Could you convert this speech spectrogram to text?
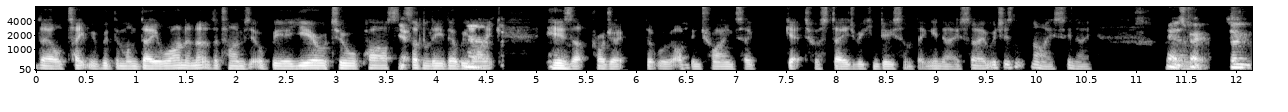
they'll take me with them on day one, and other times it'll be a year or two will pass, and Yeah. suddenly they'll be Yeah. like, "Here's that project that I've been trying to get to a stage we can do something," you know. So which isn't nice, you know. Yeah, it's Um, great. So,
